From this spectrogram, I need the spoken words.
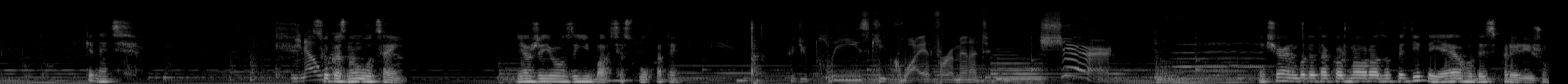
People don't need Кінець. You know Сука, знову цей. Я вже його заїбався слухати. Could you please keep quiet for a minute? Sure. Якщо він буде так кожного разу пиздіти, я його десь приріжу.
